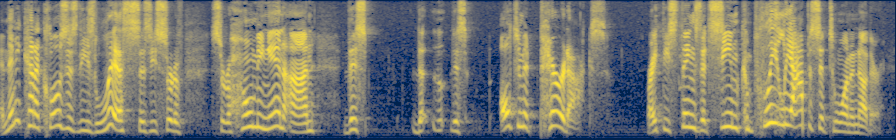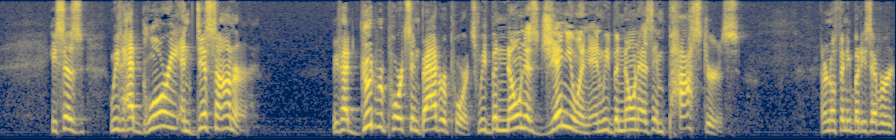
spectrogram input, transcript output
And then he kind of closes these lists as he's sort of sort of homing in on this, the, this ultimate paradox, right? These things that seem completely opposite to one another. He says, We've had glory and dishonor. We've had good reports and bad reports. We've been known as genuine and we've been known as imposters. I don't know if anybody's ever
